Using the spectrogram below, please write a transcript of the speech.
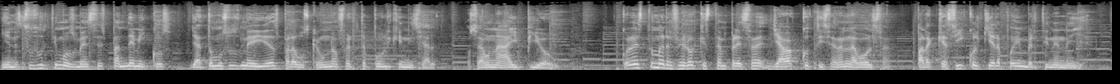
Y en estos últimos meses pandémicos ya tomó sus medidas para buscar una oferta pública inicial, o sea, una IPO. Con esto me refiero a que esta empresa ya va a cotizar en la bolsa, para que así cualquiera pueda invertir en ella.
